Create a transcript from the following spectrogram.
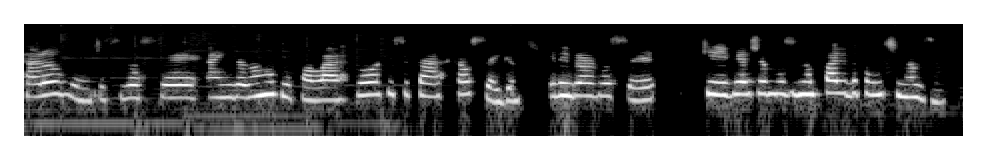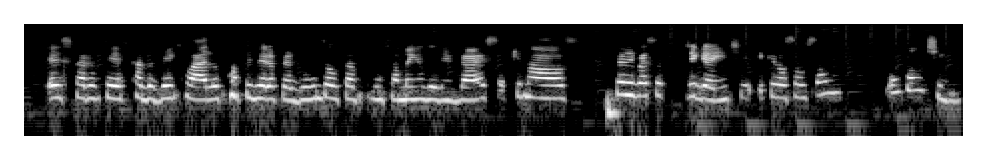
Caro ouvinte, se você ainda não ouviu falar, vou aqui citar Carl Sagan e lembrar você que viajamos em um pálido pontinho azul. Eu espero que tenha ficado bem claro com a primeira pergunta, o, tamanho do universo, que nós, que o universo é gigante e que nós somos só um, um pontinho.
